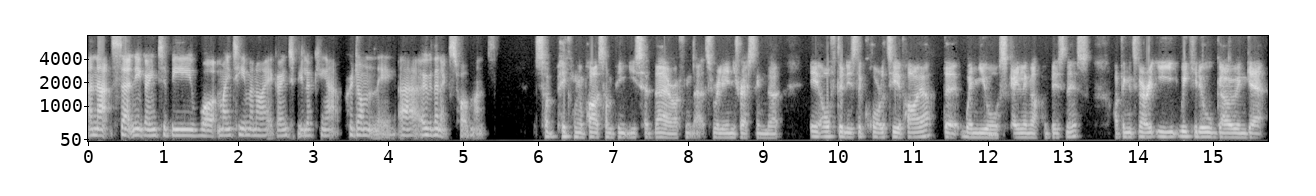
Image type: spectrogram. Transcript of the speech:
And that's certainly going to be what my team and I are going to be looking at predominantly uh, over the next 12 months. So, picking apart something you said there, I think that's really interesting that it often is the quality of hire that when you're scaling up a business, I think it's very, e- we could all go and get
